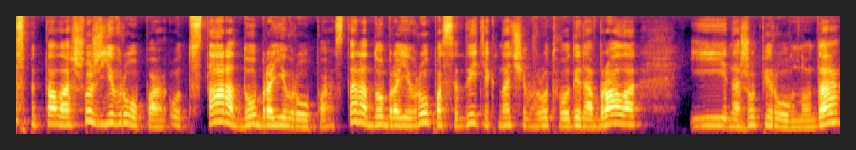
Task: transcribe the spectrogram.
Спитала, а що ж Європа? От стара добра Європа. Стара добра Європа сидить, як наче в рот води набрала і на жопі ровно. Да?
